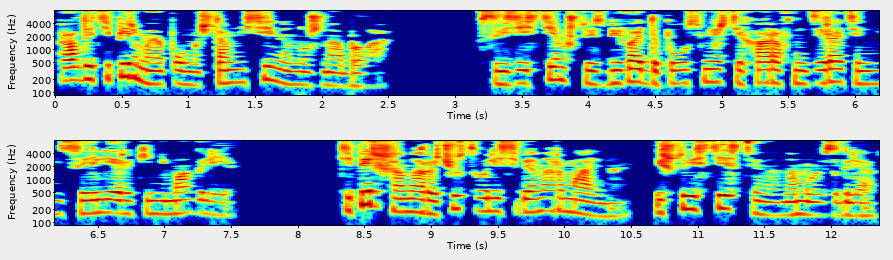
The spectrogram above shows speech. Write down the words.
Правда, теперь моя помощь там не сильно нужна была. В связи с тем, что избивать до полусмерти Харов надзирательницы и Лероки не могли. Теперь шанары чувствовали себя нормально, и, что естественно, на мой взгляд,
